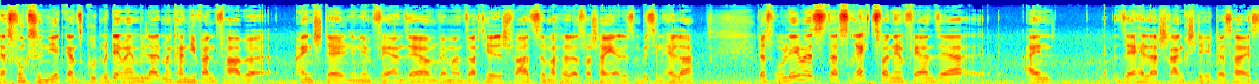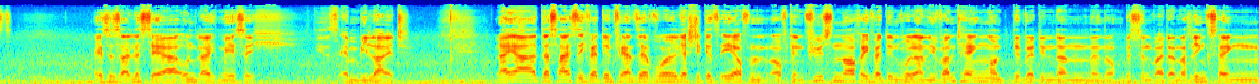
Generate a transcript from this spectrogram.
Das funktioniert ganz gut mit dem Ambilight. Man kann die Wandfarbe einstellen in dem Fernseher und wenn man sagt, hier ist schwarz, dann macht er das wahrscheinlich alles ein bisschen heller. Das Problem ist, dass rechts von dem Fernseher ein sehr heller Schrank steht. Das heißt, es ist alles sehr ungleichmäßig, dieses Ambilight. Naja, das heißt, ich werde den Fernseher wohl, der steht jetzt eh auf, auf den Füßen noch, ich werde den wohl an die Wand hängen und werde ihn dann noch ein bisschen weiter nach links hängen,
